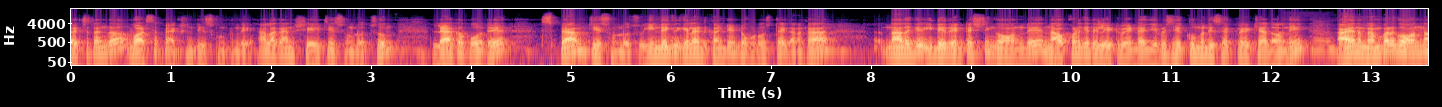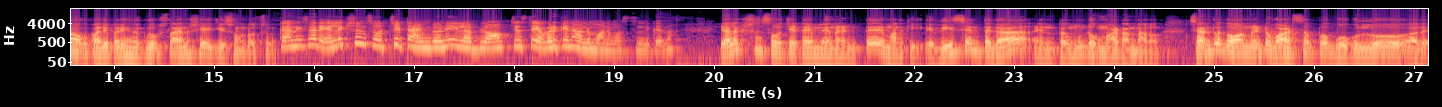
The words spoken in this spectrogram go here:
ఖచ్చితంగా వాట్సాప్ యాక్షన్ తీసుకుంటుంది. అలాగని షేర్ చేసి ఉండొచ్చు. లేకపోతే స్పామ్ చేసి ఉండొచ్చు. ఈయన దగ్గరికి ఇలాంటి కంటెంట్ ఒకటి వస్తే కనుక నా దగ్గర ఇదేదో ఇంట్రెస్టింగ్గా ఉంది నా ఒక్కడికే తెలియటం ఏంటి అని చెప్పేసి ఎక్కువ మంది సర్క్యులేట్ చేద్దామని ఆయన మెంబర్గా ఉన్న ఒక పది పదిహేను గ్రూప్స్లో ఆయన షేర్ చేసి ఉండొచ్చు. కానీ సార్ ఎలక్షన్స్ వచ్చే టైంలోనే ఇలా బ్లాక్ చేస్తే ఎవరికైనా అనుమానం వస్తుంది కదా? ఎలక్షన్స్ వచ్చే టైంలో ఏంటంటే మనకి రీసెంట్గా ఇంతకుముందు ఒక మాట అన్నాను. సెంట్రల్ గవర్నమెంట్ వాట్సాప్ గూగుల్లో అదే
